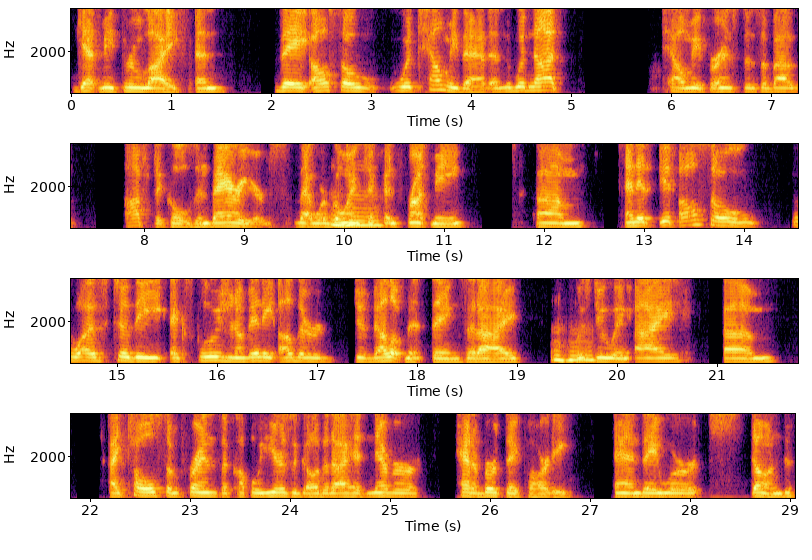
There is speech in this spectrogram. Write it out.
get me through life and they also would tell me that and would not tell me for instance about obstacles and barriers that were going mm-hmm. to confront me. Um, and it, it also was to the exclusion of any other development things that I mm-hmm. was doing. I um, I told some friends a couple years ago that I had never had a birthday party, and they were stunned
